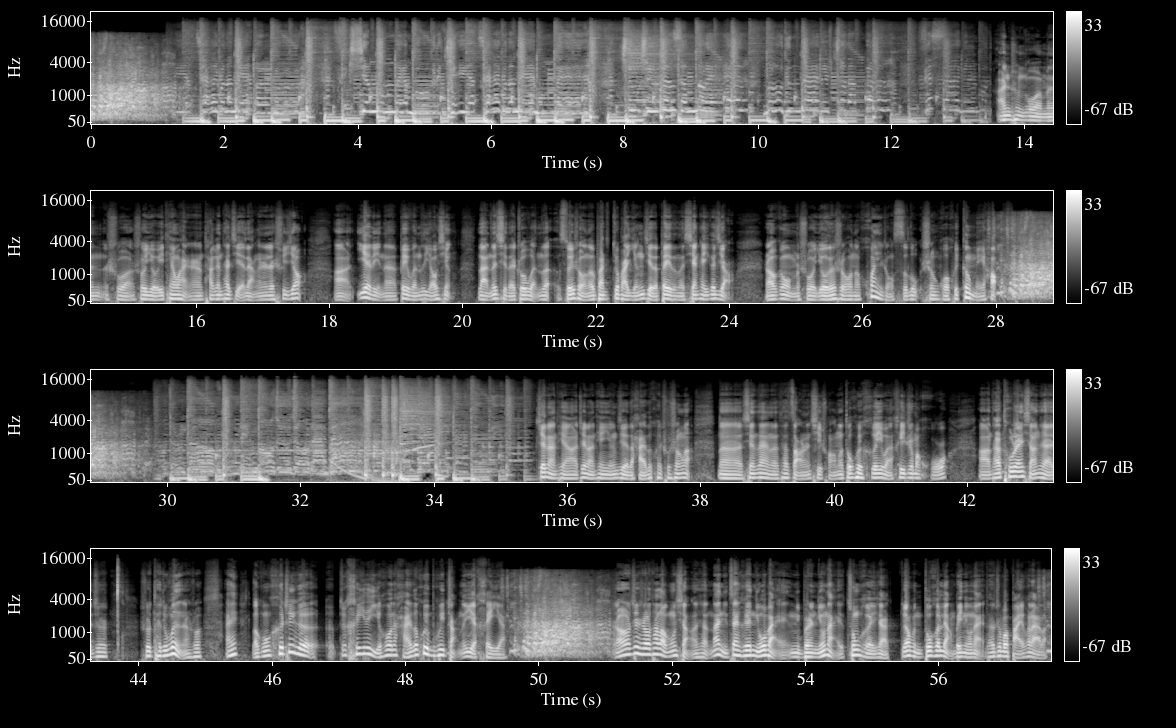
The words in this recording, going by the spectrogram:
鹌鹑跟我们说说，有一天晚上，他跟他姐两个人在睡觉，啊，夜里呢被蚊子咬醒，懒得起来捉蚊子，随手呢把就把莹姐的被子呢掀开一个角，然后跟我们说，有的时候呢换一种思路，生活会更美好。这两天啊，这两天莹姐的孩子快出生了，那现在呢，她早上起床呢都会喝一碗黑芝麻糊。啊，她突然想起来，就是说，她就问，她说：“哎，老公，喝这个就黑的以后，那孩子会不会长得也黑呀？” 然后这时候她老公想了想，那你再喝牛奶，你不是牛奶综合一下，要不你多喝两杯牛奶，他这不白回来了。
